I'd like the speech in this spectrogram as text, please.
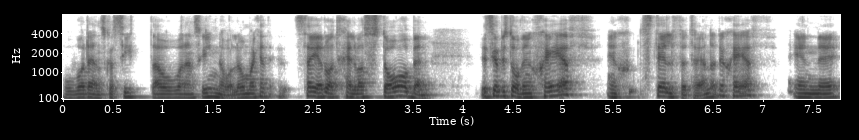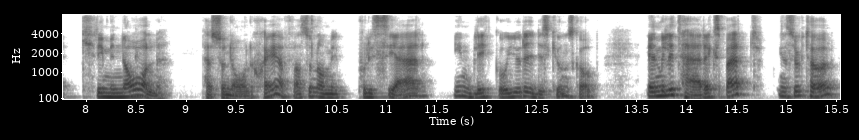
och var den ska sitta och vad den ska innehålla. Och man kan säga då att själva staben, det ska bestå av en chef, en ställföreträdande chef, en eh, kriminalpersonalchef, alltså någon med polisiär inblick och juridisk kunskap, en militär expert, instruktör,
